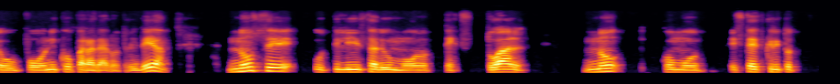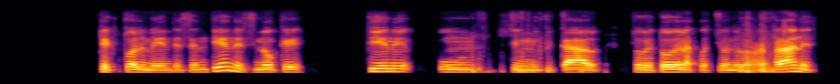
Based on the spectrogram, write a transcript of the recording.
eufónico para dar otra idea. No se utiliza de un modo textual, no como está escrito textualmente, se entiende, sino que tiene un significado, sobre todo en la cuestión de los refranes,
